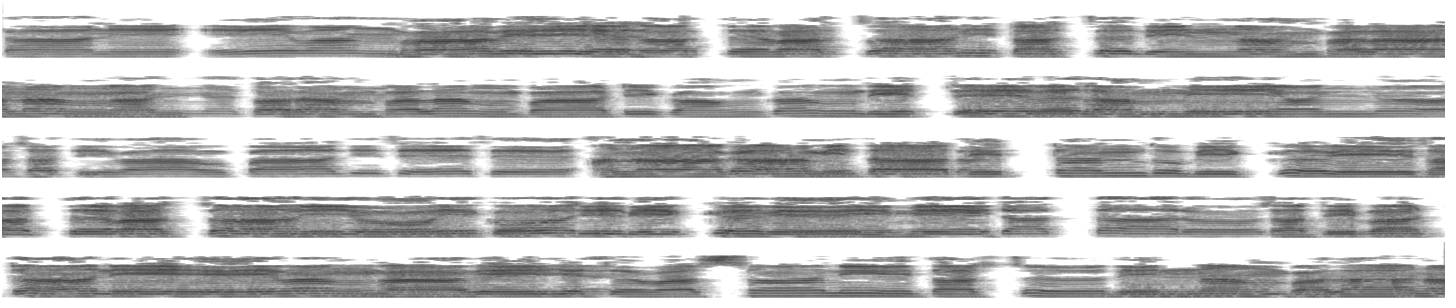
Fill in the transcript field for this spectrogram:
සතිපට්ඨානේ එවං භාවේය සත්වස්සානි තස්ස දෙන්නම් පලානං අඤ්ඤතරම් පලං පාටි කංකං දිත්තේව ධම්මේ අඤ්ඤා සතිවා උපාදිසේස අනාගාමිතා තිත්තන්තු භික්ඛවේ සත්වස්සානියෝ ඒකෝචි භික්ඛවේ ඉමේ චත්තාරෝ සතිපට්ඨානේ එවං භාවේයච වස්සානි තස්ස දෙන්නම් බලානං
